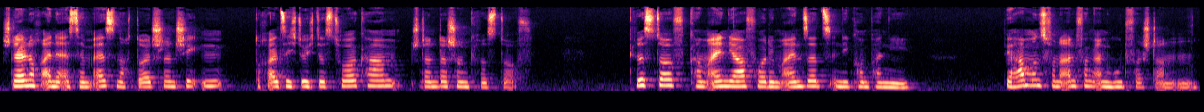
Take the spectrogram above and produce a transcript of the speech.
Schnell noch eine SMS nach Deutschland schicken doch als ich durch das Tor kam, stand da schon Christoph. Christoph kam ein Jahr vor dem Einsatz in die Kompanie. Wir haben uns von Anfang an gut verstanden.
